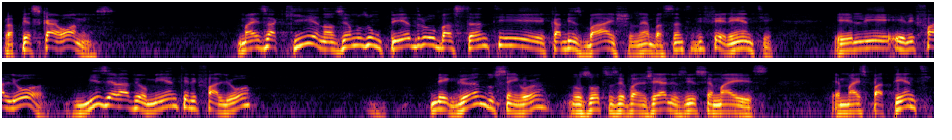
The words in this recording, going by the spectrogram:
para pescar homens. Mas aqui nós vemos um Pedro bastante cabisbaixo, né? bastante diferente. Ele, ele falhou, miseravelmente ele falhou, negando o Senhor. Nos outros evangelhos isso é mais, é mais patente.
